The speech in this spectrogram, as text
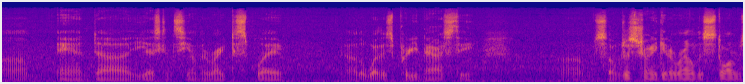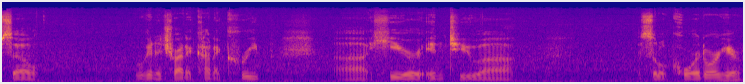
Um, and uh, you guys can see on the right display, uh, the weather's pretty nasty. Um, so I'm just trying to get around the storm cell. We're going to try to kind of creep uh, here into uh, this little corridor here.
